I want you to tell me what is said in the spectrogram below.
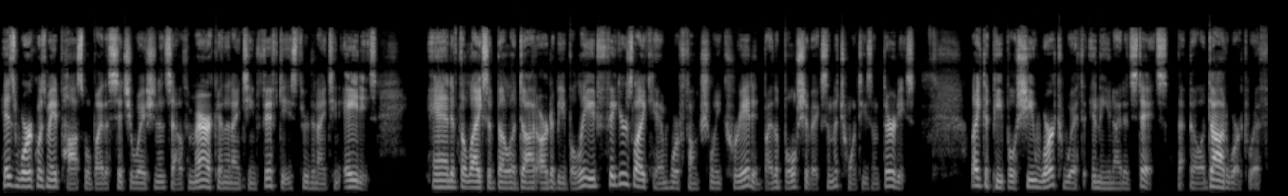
His work was made possible by the situation in South America in the 1950s through the 1980s. And if the likes of Bella Dodd are to be believed, figures like him were functionally created by the Bolsheviks in the 20s and 30s, like the people she worked with in the United States, that Bella Dodd worked with.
